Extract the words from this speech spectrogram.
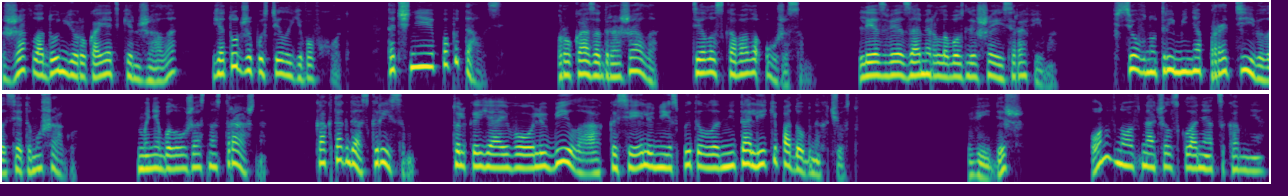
Сжав ладонью рукоять кинжала, я тут же пустила его в ход. Точнее, попыталась. Рука задрожала, тело сковало ужасом. Лезвие замерло возле шеи Серафима. Все внутри меня противилось этому шагу. Мне было ужасно страшно. Как тогда с Крисом. Только я его любила, а к Кассиэлю не испытывала ни талики подобных чувств. «Видишь?» Он вновь начал склоняться ко мне.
